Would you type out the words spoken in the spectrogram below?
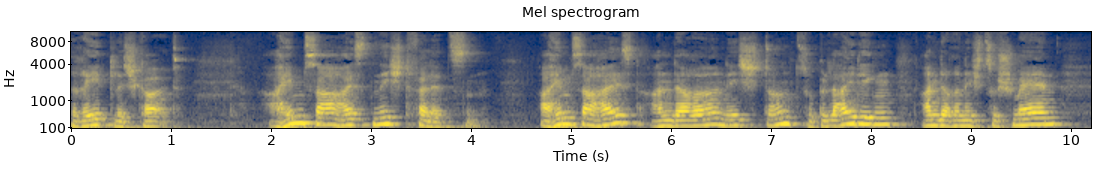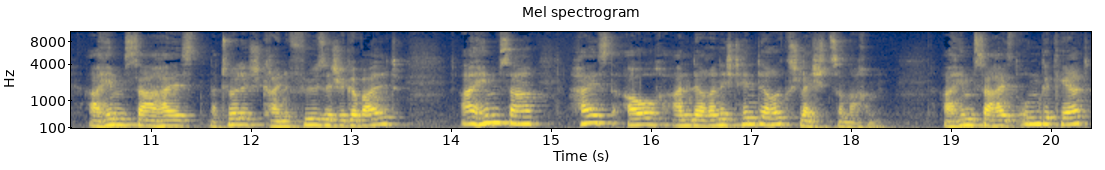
Redlichkeit. Ahimsa heißt nicht verletzen. Ahimsa heißt, andere nicht äh, zu beleidigen, andere nicht zu schmähen. Ahimsa heißt natürlich keine physische Gewalt. Ahimsa heißt auch, andere nicht hinterrücks schlecht zu machen. Ahimsa heißt umgekehrt,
